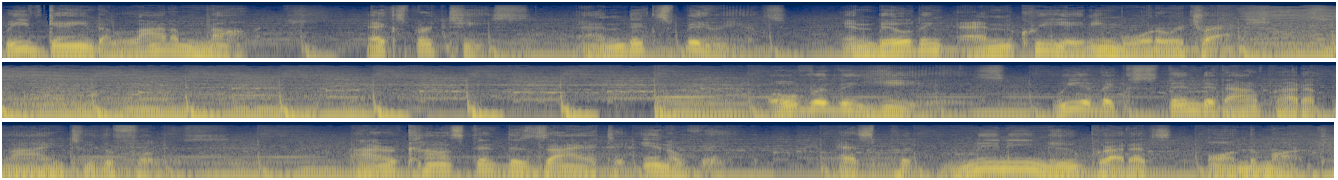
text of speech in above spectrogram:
we've gained a lot of knowledge, expertise, and experience in building and creating water attractions. Over the years, we have extended our product line to the fullest. Our constant desire to innovate has put many new products on the market.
